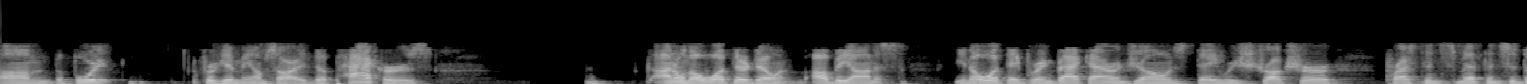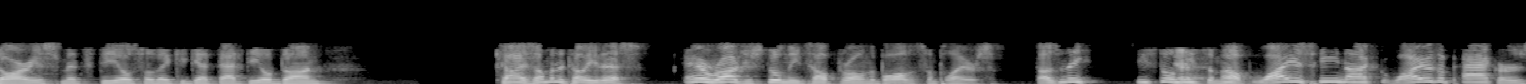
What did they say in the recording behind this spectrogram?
Um, the forty, forgive me, I'm sorry. The Packers I don't know what they're doing. I'll be honest. You know what? They bring back Aaron Jones. They restructure Preston Smith and Za'Darius Smith's deal so they could get that deal done. Guys, I'm going to tell you this. Aaron Rodgers still needs help throwing the ball to some players, doesn't he? He still yeah. needs some help. Why is he not? Why are the Packers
